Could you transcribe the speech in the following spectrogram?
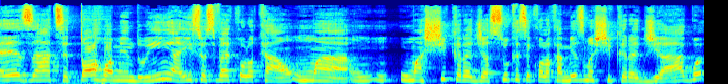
Exato, você torra o amendoim, aí se você vai colocar uma, um- uma xícara de açúcar, você coloca a mesma xícara de água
